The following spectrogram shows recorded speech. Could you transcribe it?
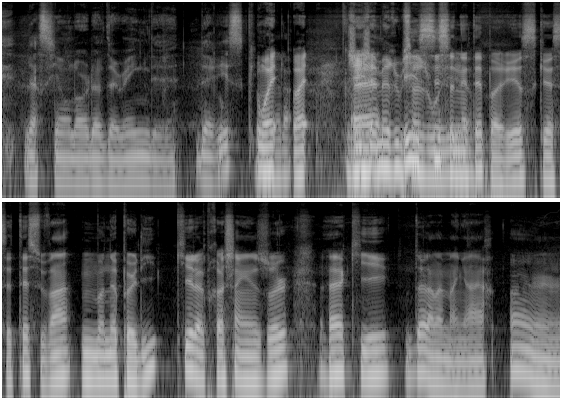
version Lord of the Ring de, de risque. Ouais, Voilà. ouais. J'ai Euh, jamais réussi à jouer. si ce n'était pas risque, c'était souvent Monopoly, qui est le prochain jeu, euh, qui est de la même manière un,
